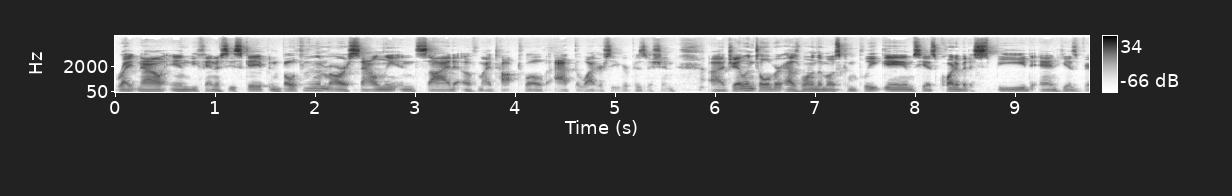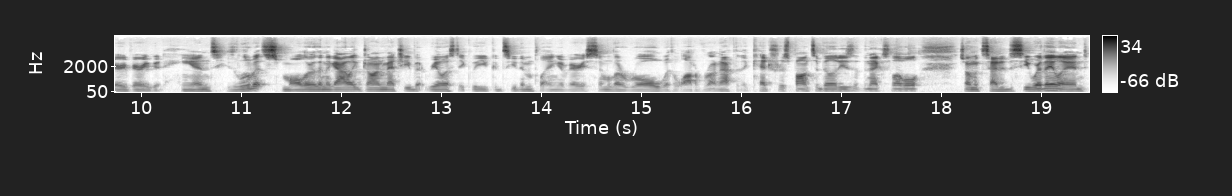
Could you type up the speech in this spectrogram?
right now in the fantasy scape, and both of them are soundly inside of my top 12 at the wide receiver position. Uh, Jalen Tolbert has one of the most complete games. He has quite a bit of speed, and he has very, very good hands. He's a little bit smaller than a guy like John Metchie, but realistically, you could see them playing a very similar role with a lot of run after the catch responsibilities at the next level. So I'm excited to see where they land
